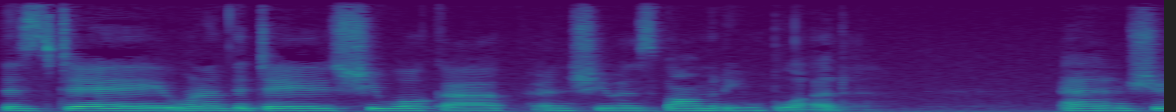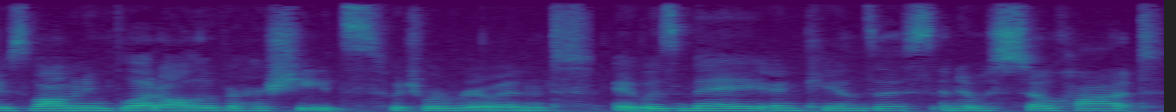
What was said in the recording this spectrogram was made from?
this day, one of the days she woke up and she was vomiting blood and she was vomiting blood all over her sheets, which were ruined. It was May in Kansas, and it was so hot.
